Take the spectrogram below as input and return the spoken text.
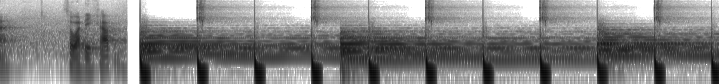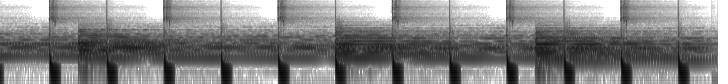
สวัสดีครับ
